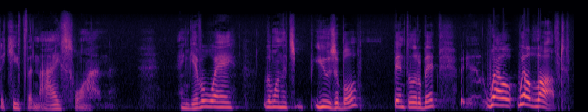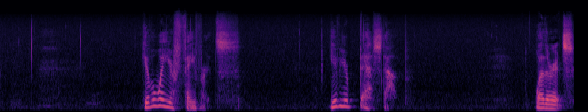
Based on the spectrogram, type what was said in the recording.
To keep the nice one and give away the one that's usable, bent a little bit, well, well loved. Give away your favorites. Give your best up. Whether it's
